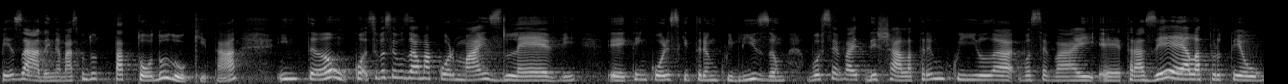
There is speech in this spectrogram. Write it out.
pesada, ainda mais quando tá todo o look, tá? Então, se você usar uma cor mais leve, eh, tem cores que tranquilizam, você vai deixá-la tranquila, você vai eh, trazer ela para o teu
